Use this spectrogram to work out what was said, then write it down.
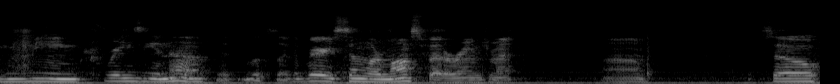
Mean, crazy enough, it looks like a very similar MOSFET arrangement. Um, so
